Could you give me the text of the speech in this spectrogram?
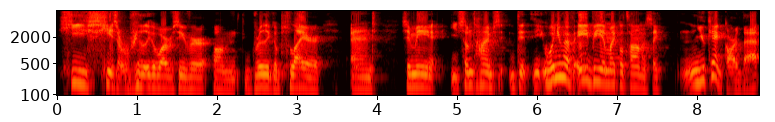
he he's a really good wide receiver, um, really good player, and to me, sometimes when you have AB and Michael Thomas, like you can't guard that,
